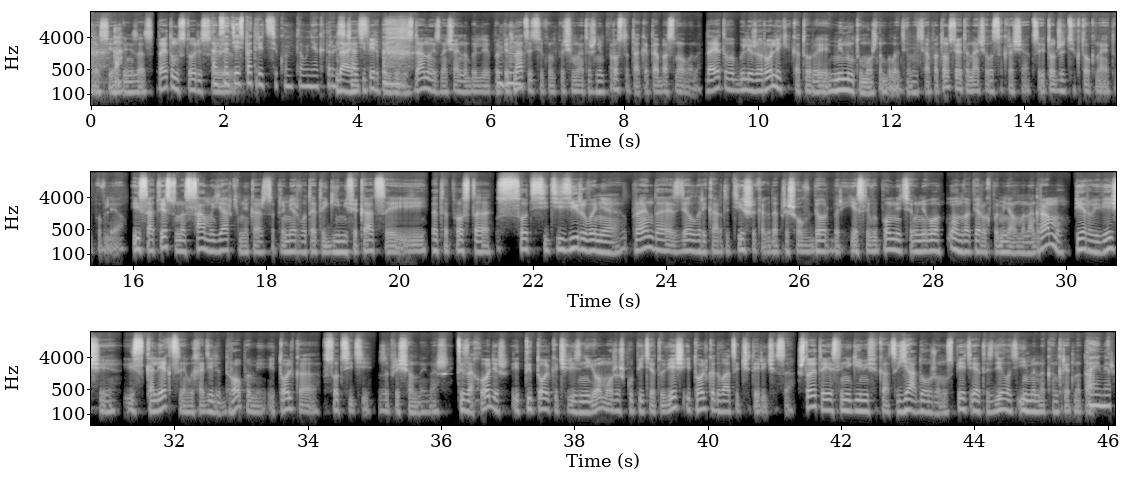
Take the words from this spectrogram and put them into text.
в России организация. Поэтому сторисы... Там, кстати, есть по 30 секунд у некоторых Да, сейчас. они теперь появились, да, но изначально были по 15 секунд. Почему? Это же не просто так, это обосновано. До этого были же ролики, которые минуту можно было делать, а потом все это начало сокращаться. И тот же ТикТок на это повлиял. И, соответственно, самый яркий, мне кажется, пример вот этой геймификации и это просто соцсетизирование бренда сделал Рикардо Тиши, когда пришел в Бербери. Если вы помните, у него, он, во-первых, поменял монограмму. Первые вещи из коллекции выходили дропами и только в соцсети, запрещенной нашей. Ты заходишь, и ты только через нее можешь купить эту вещь и только 24 часа. Что это, если не геймификация? Я должен успеть это сделать именно конкретно так. Таймер.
